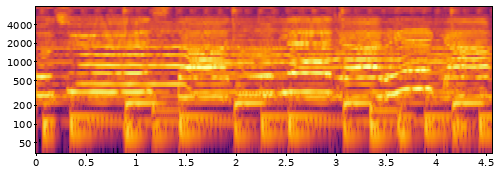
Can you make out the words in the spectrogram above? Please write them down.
Dieu, stade, reviens, car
